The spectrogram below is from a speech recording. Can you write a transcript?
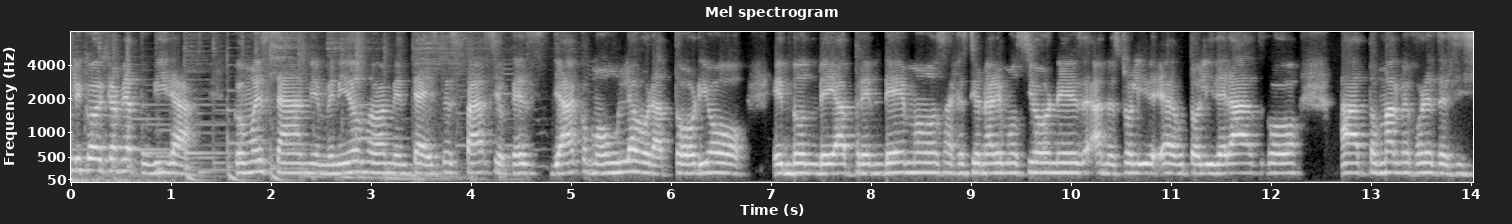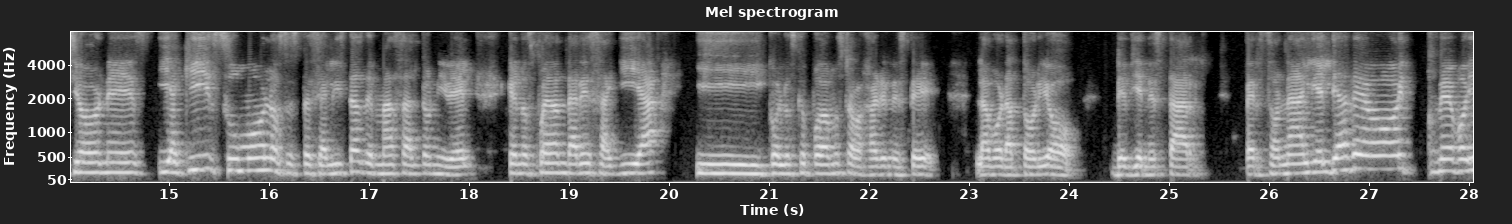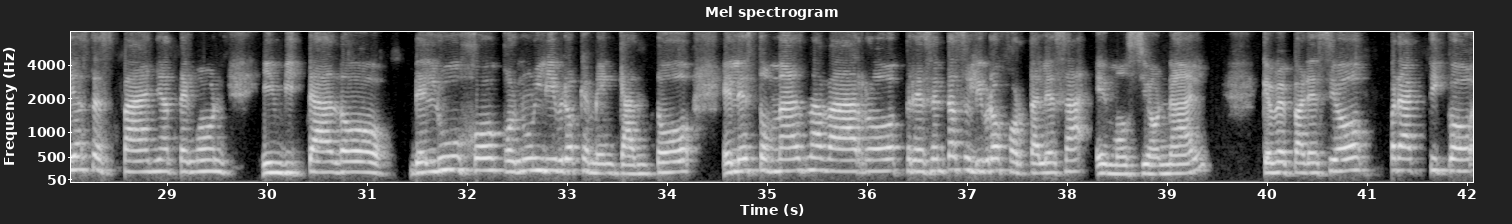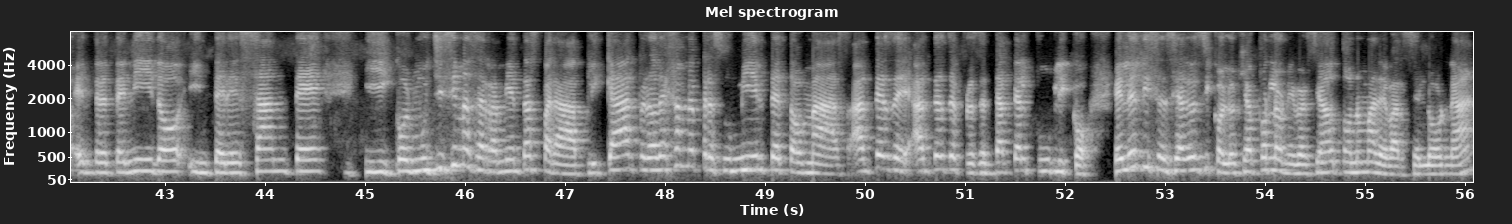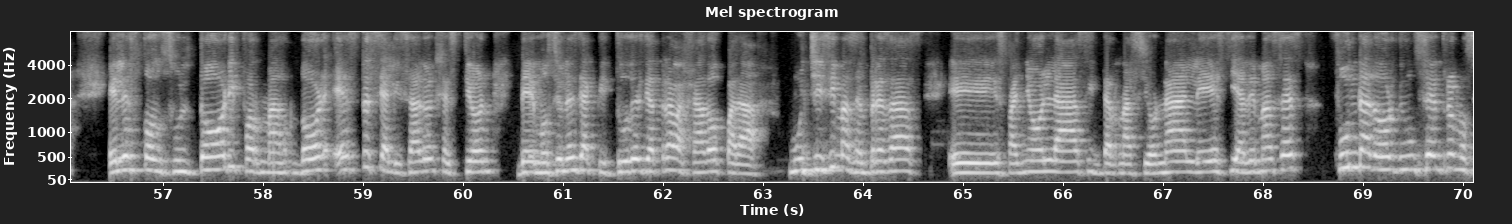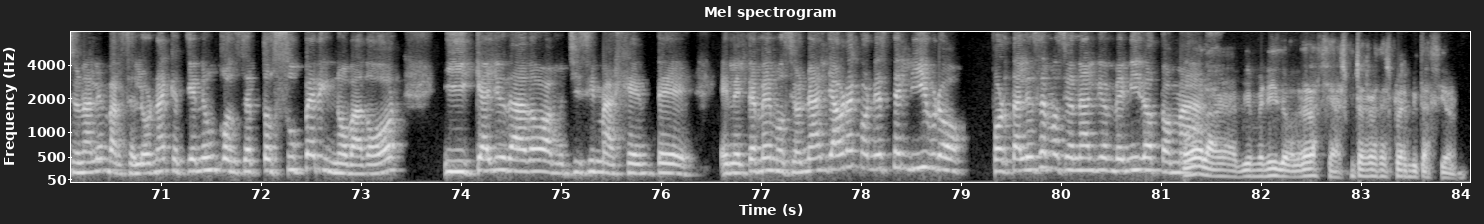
público de Cambia tu Vida. ¿Cómo están? Bienvenidos nuevamente a este espacio que es ya como un laboratorio en donde aprendemos a gestionar emociones, a nuestro lider- autoliderazgo, a tomar mejores decisiones. Y aquí sumo los especialistas de más alto nivel que nos puedan dar esa guía y con los que podamos trabajar en este laboratorio de bienestar personal. Y el día de hoy me voy hasta España, tengo un invitado de lujo con un libro que me encantó. Él es Tomás Navarro, presenta su libro Fortaleza Emocional, que me pareció práctico, entretenido, interesante y con muchísimas herramientas para aplicar, pero déjame presumirte, Tomás, antes de, antes de presentarte al público. Él es licenciado en psicología por la Universidad Autónoma de Barcelona. Él es consultor y formador especializado en gestión de emociones y actitudes y ha trabajado para muchísimas empresas eh, españolas, internacionales y además es fundador de un centro emocional en Barcelona que tiene un concepto súper innovador y que ha ayudado a muchísima gente en el tema emocional. Y ahora con este libro, Fortaleza Emocional, bienvenido, Tomás. Hola, bienvenido. Gracias. Muchas gracias por la invitación.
